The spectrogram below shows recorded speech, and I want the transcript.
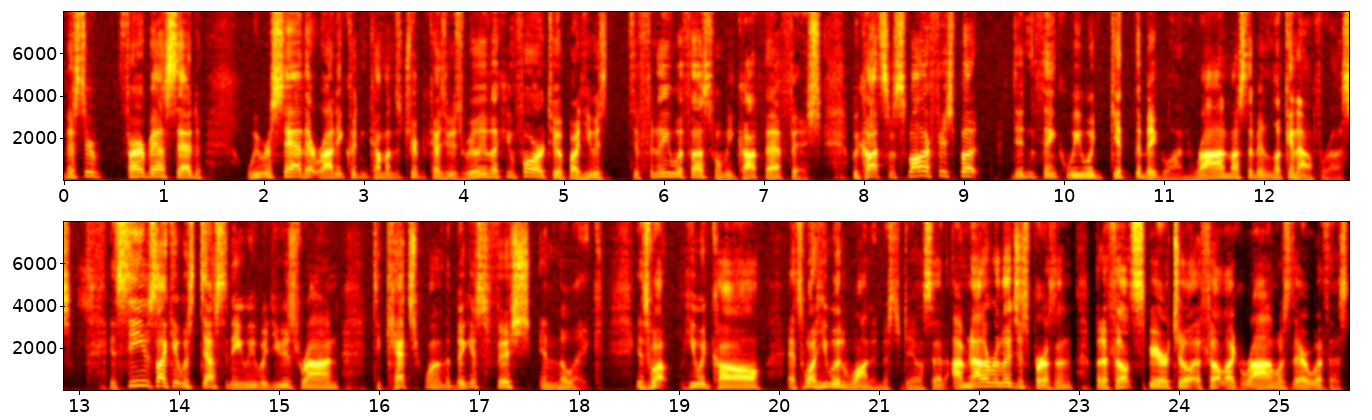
Mr. Fairbass said, We were sad that Roddy couldn't come on the trip because he was really looking forward to it, but he was definitely with us when we caught that fish. We caught some smaller fish, but didn't think we would get the big one. Ron must have been looking out for us. It seems like it was destiny we would use Ron to catch one of the biggest fish in the lake. Is what he would call it's what he would have wanted, Mr. Dale said. I'm not a religious person, but it felt spiritual. It felt like Ron was there with us.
